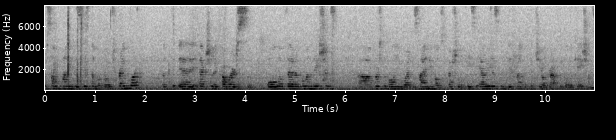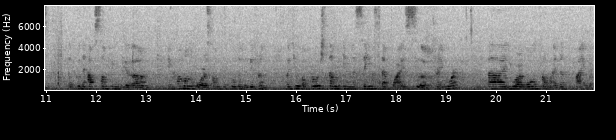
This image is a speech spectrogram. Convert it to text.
for some time, the system approach framework, but uh, it actually covers all of the recommendations. Uh, first of all, you are designing on special case areas in different geographical locations that could have something um, in common or something totally different, but you approach them in the same stepwise uh, framework uh, you are going from identifying the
